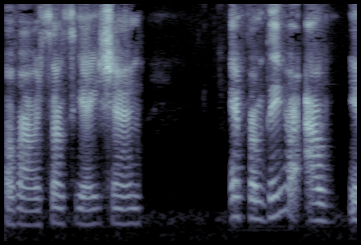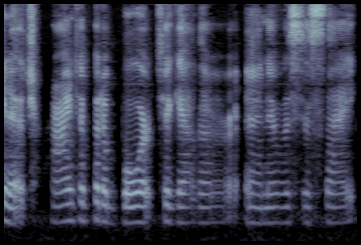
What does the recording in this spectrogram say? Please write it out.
of our association. And from there, I, you know, trying to put a board together. And it was just like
